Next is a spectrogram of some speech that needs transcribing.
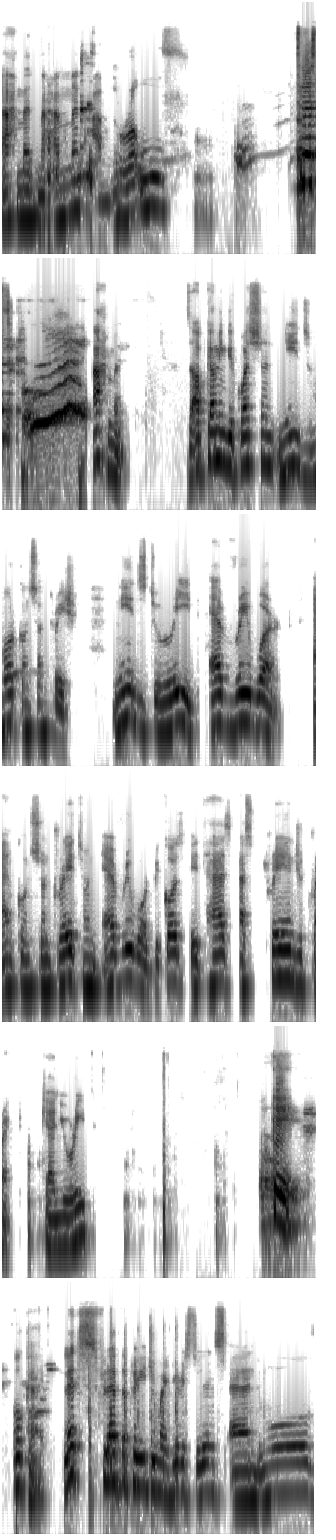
Ahmed Muhammad Abdul Rauf. Ahmed, the upcoming question needs more concentration, needs to read every word and concentrate on every word because it has a strange trick. Can you read? Okay. Okay, let's flip the page, my dear students, and move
